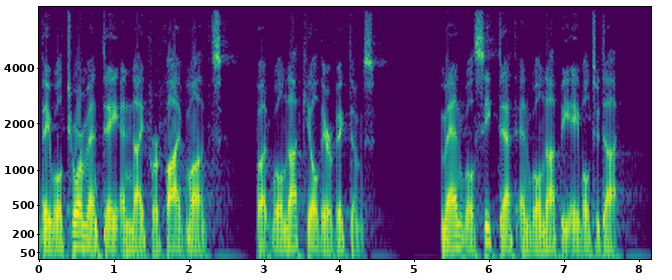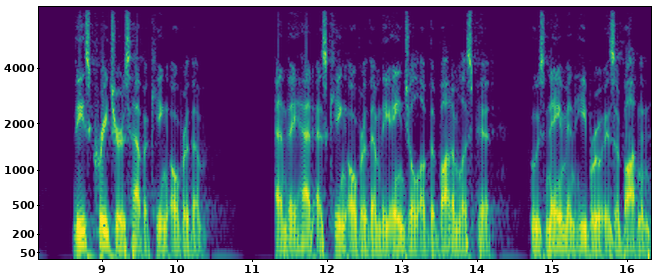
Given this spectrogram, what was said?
They will torment day and night for five months, but will not kill their victims. Man will seek death and will not be able to die. These creatures have a king over them. And they had as king over them the angel of the bottomless pit, whose name in Hebrew is Abaddon,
